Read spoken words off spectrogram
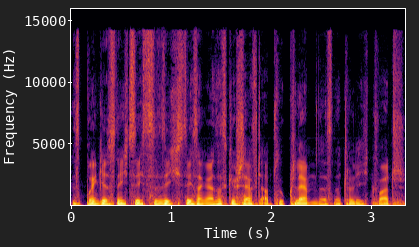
es bringt jetzt nicht, sich, sich, sich sein ganzes Geschäft abzuklemmen. Das ist natürlich Quatsch.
